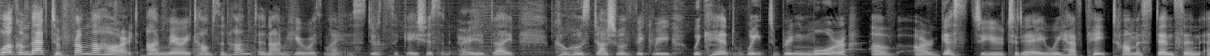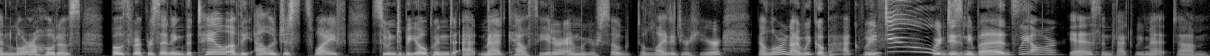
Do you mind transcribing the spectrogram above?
Welcome back to From the Heart. I'm Mary Thompson Hunt, and I'm here with my astute, sagacious, and erudite co host Joshua Vickery. We can't wait to bring more of our guests to you today. We have Kate Thomas Denson and Laura Hodos, both representing The Tale of the Allergist's Wife, soon to be opened at Mad Cow Theater, and we are so delighted you're here. Now, Laura and I, we go back. We We've- do. We're Disney buds. We are. Yes, in fact, we met. Um,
